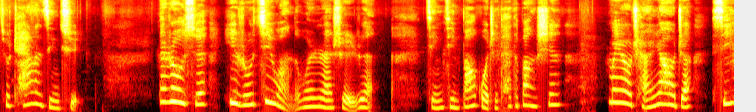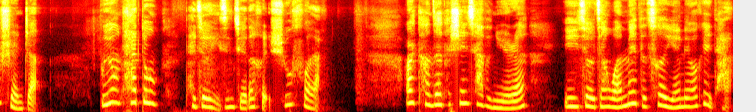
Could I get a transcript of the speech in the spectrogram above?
就插了进去。那肉穴一如既往的温软水润，紧紧包裹着他的棒身，媚肉缠绕着，吸吮着，不用他动，他就已经觉得很舒服了。而躺在他身下的女人，依旧将完美的侧颜留给他，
